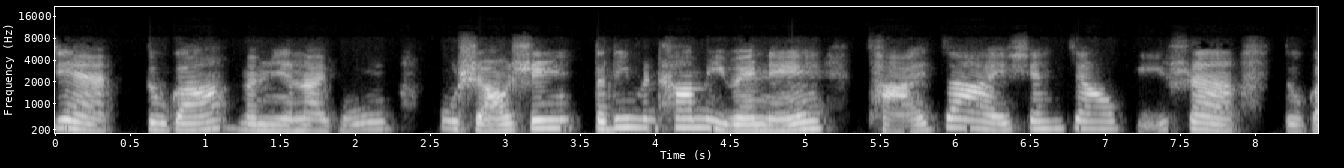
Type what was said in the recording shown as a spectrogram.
见သူကမမြင်လိုက်ဘူး不小心တတိမထားမိပဲနဲ့踩在香蕉皮上သူက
